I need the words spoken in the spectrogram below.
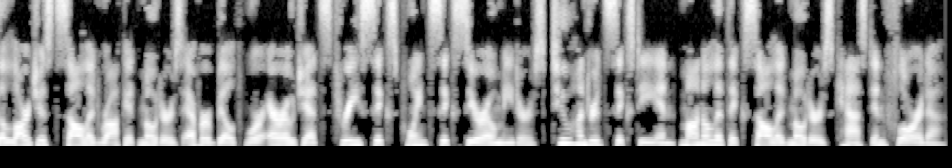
The largest solid rocket motors ever built were Aerojet's 3 6.60 meters, 260 in monolithic solid motors cast in Florida.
